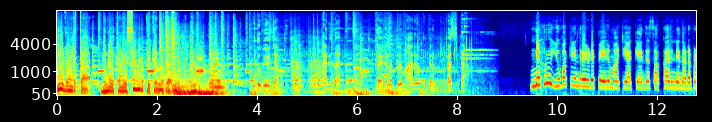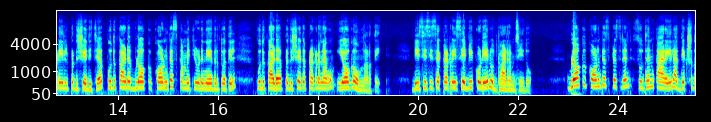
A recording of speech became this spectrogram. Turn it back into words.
ഈ വാർത്ത നിങ്ങൾക്കായി സമർപ്പിക്കുന്നത്. ഇത് ഉപയോഗിച്ചാൽ മതി. ഹരിതാറ്റോ. ദഹനത്തിനും ആരോഗ്യത്തിനും ബെസ്റ്റാ നെഹ്റു യുവകേന്ദ്രയുടെ പേര് മാറ്റിയ കേന്ദ്ര സർക്കാരിന്റെ നടപടിയിൽ പ്രതിഷേധിച്ച് പുതുക്കാട് ബ്ലോക്ക് കോൺഗ്രസ് കമ്മിറ്റിയുടെ നേതൃത്വത്തിൽ പുതുക്കാട് പ്രതിഷേധ പ്രകടനവും യോഗവും നടത്തി. D C C secretary Sebi Kodiyan ഉദ്ഘാടനം ചെയ്തു. ബ്ലോക്ക് കോൺഗ്രസ് പ്രസിഡന്റ് സുധൻ കാരയിൽ അധ്യക്ഷത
